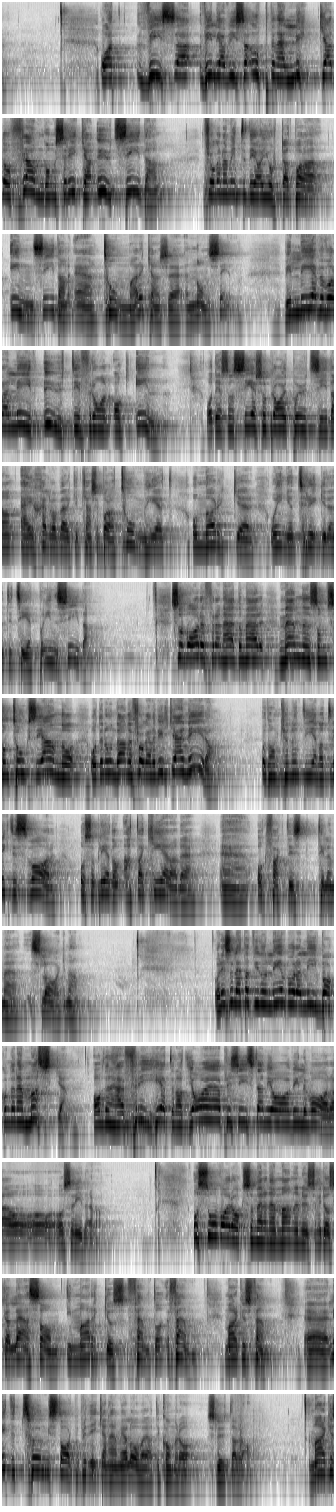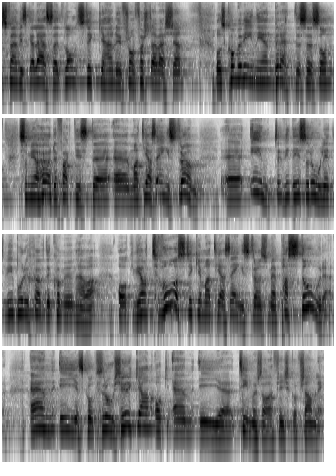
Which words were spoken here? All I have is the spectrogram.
Och att visa, vilja visa upp den här lyckade och framgångsrika utsidan. Frågan är om inte det har gjort att bara insidan är tommare kanske än någonsin. Vi lever våra liv utifrån och in. Och det som ser så bra ut på utsidan är i själva verket kanske bara tomhet och mörker och ingen trygg identitet på insidan. Så var det för den här, de här männen som, som tog sig an och, och den onda anden frågade vilka är ni då? Och de kunde inte ge något riktigt svar och så blev de attackerade eh, och faktiskt till och med slagna. Och det är så lätt att vi då lever våra liv bakom den här masken av den här friheten att jag är precis den jag ville vara och, och, och så vidare. Och så var det också med den här mannen nu som vi då ska läsa om i Markus 15, 5. Markus 5. Eh, lite tung start på predikan här men jag lovar att det kommer att sluta bra. Markus 5, vi ska läsa ett långt stycke här nu från första versen. Och så kommer vi in i en berättelse som, som jag hörde faktiskt eh, eh Mattias Engström Eh, inte, det är så roligt, vi bor i Skövde kommun här va. Och vi har två stycken Mattias Engström som är pastorer. En i Skogsrokyrkan och en i eh, Timmersdala frikyrkoförsamling.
